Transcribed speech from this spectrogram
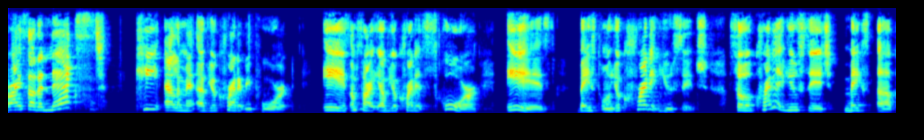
right. So the next key element of your credit report is, I'm sorry, of your credit score is based on your credit usage. So credit usage makes up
